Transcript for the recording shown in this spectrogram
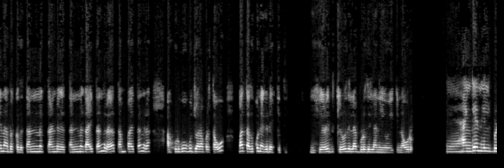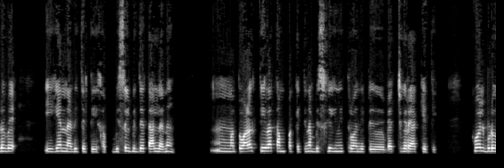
ಏನಾಗ್ಬೇಕದ? ತಣ್ಣ ತಂಡ, ತಣ್ಣಗಾಯ್ತಂದ್ರ, ತಂಪಾಯ್ತಂದ್ರ ಆ ಹುಡುಗಗೂ ಜ್ವರ ಬರ್ತಾವು ಮತ್ ಅದಕ್ಕೂ ನೆಗಡಿ ಆಕೈತಿ ನೀ ಹೇಳಿದ್ ಕೇಳುದಿಲ್ಲ, ಬಿಡುದಿಲ್ಲ ನೀವು ಈಗಿನವ್ರು. ಹಂಗೇನ್ ಇಲ್ ಬಿಡುವೆ. ಈಗೇನ್ ನಡೀತೈತಿ? ಬಿಸಿಲು ಬಿದ್ದೈತ ಅಲ್ಲನ? ಮತ್ ಒಳಗ್ ತೀರಾ ತಂಪಾಕೈತಿ ನಾ ಬಿಸಿಲಿಗೆ ನಿತ್ರ ಒಂದಿಟ್ಟು ಬೆಚ್ಚಗರೆ ಆಕೈತಿ ಹೋಲ್ ಬಿಡು.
